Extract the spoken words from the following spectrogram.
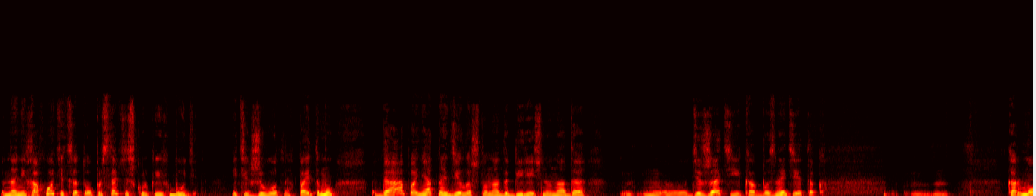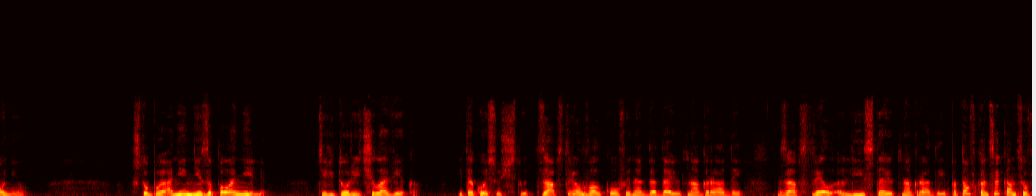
на них охотиться, то представьте, сколько их будет, этих животных. Поэтому да, понятное дело, что надо беречь, но надо держать и как бы, знаете, так гармонию, чтобы они не заполонили территории человека. И такое существует. За обстрел волков иногда дают награды, за обстрел лис дают награды. И потом, в конце концов,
